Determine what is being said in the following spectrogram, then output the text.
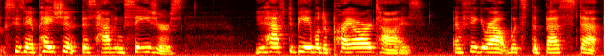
excuse me a patient is having seizures. You have to be able to prioritize and figure out what's the best step.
